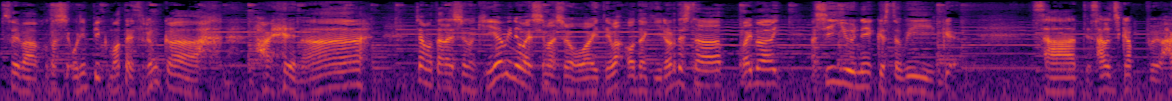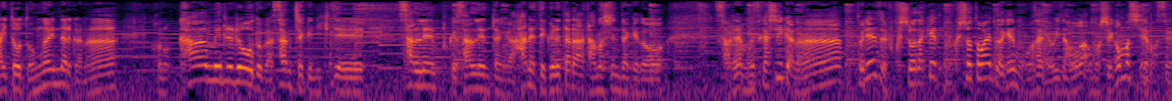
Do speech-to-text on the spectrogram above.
そういえば今年オリンピックもあったりするんか。早いな。じゃあまた来週の金曜日にお会いしましょう。お相手は小田切ろでした。バイバイ。See you next week. さーてサウジカップ配当どんぐらいになるかな？このカーメルロードが3着に来て3連服3連単が跳ねてくれたら楽しいんだけどそれは難しいかな？とりあえず副賞だけ副賞とワイドだけでも押さえておいた方が面白いかもしれません。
